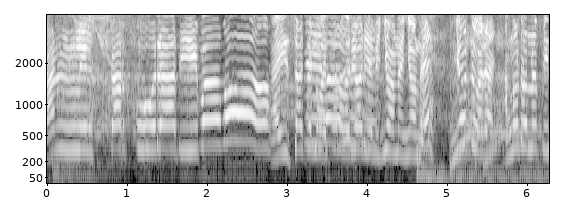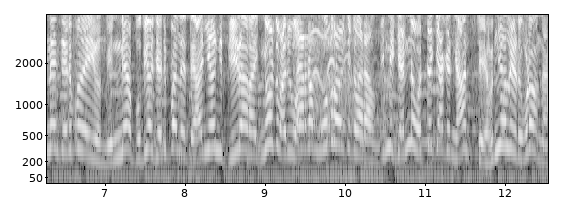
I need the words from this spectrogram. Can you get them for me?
കണ്ണിൽ കർപ്പൂര ദീപമോ? ഇങ്ങോട്ട് വരാം. അങ്ങോട്ട് വന്ന പിന്നെ ചെരുപ്പ് ചെയ്യും പിന്നെ പുതിയ ചെരുപ്പല്ലേ തേഞ്ഞാഞ്ഞ് തീരാറായി. ഇങ്ങോട്ട് വരുവാ. മൂത്രം ഒഴിച്ചിട്ട് വരാം. ഇനി എന്നെ ഒറ്റയ്ക്കാക്കാൻ ഞാൻ എറിഞ്ഞാളിയുടെ ഇവിടെ വന്നേ.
